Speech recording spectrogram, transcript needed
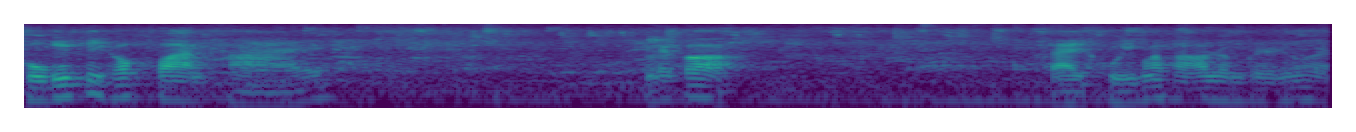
ถุงที่เขาควานขาย แล้วก็ใส่ขุยมะพร้าวลงไปด้วย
